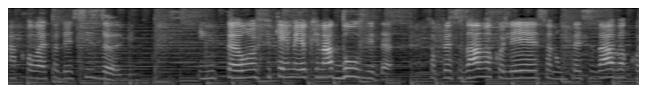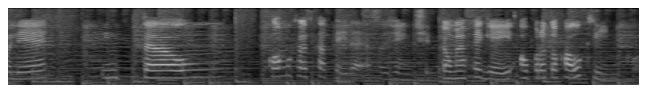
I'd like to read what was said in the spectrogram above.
à coleta desse exame. Então, eu fiquei meio que na dúvida se eu precisava colher, se eu não precisava colher. Então, como que eu escapei dessa, gente? Eu me apeguei ao protocolo clínico.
